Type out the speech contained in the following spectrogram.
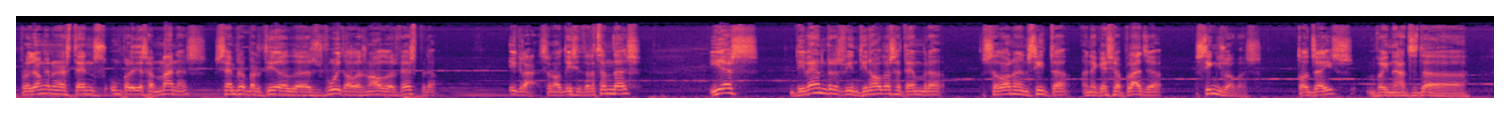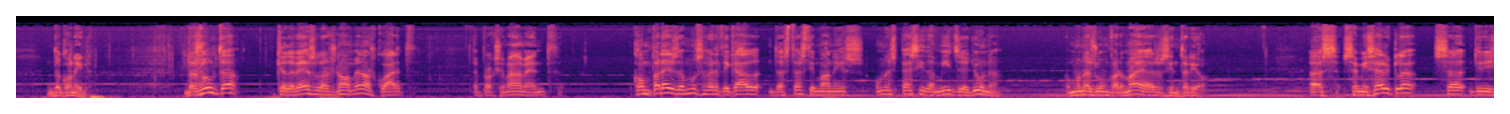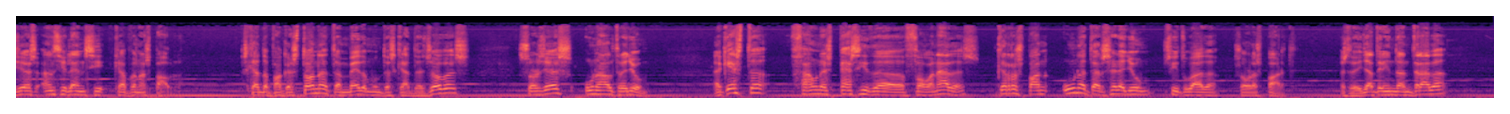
prolonguen en els temps un parell de setmanes, sempre a partir de les 8 a les 9 del vespre, i clar, la notícia transcendeix, i és divendres 29 de setembre se donen cita en aquesta platja cinc joves, tots ells veïnats de, de Conil. Resulta que de vés les 9 menys quart, aproximadament, compareix damunt la vertical dels testimonis una espècie de mitja lluna, amb una llum vermella a l'interior. El semicercle se dirigeix en silenci cap en el poble. Es cap de poca estona, també damunt el cap dels joves, sorgeix una altra llum. Aquesta fa una espècie de fogonades que respon una tercera llum situada sobre el port. És a dir, ja tenim d'entrada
